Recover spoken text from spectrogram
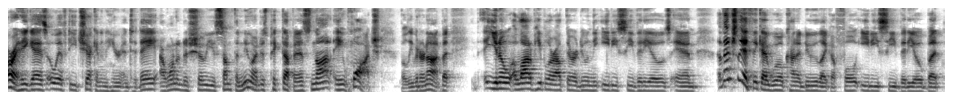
All right, hey guys, OFD checking in here, and today I wanted to show you something new I just picked up, and it's not a watch, believe it or not, but you know, a lot of people are out there doing the EDC videos, and eventually I think I will kind of do like a full EDC video, but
